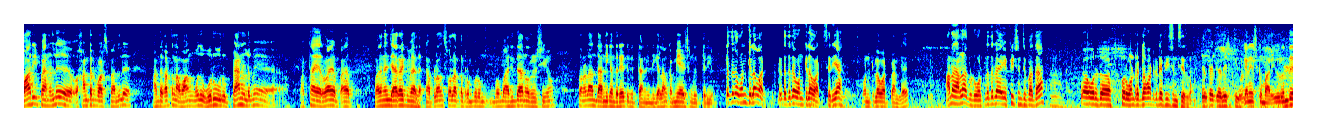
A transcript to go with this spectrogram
வாரி பேனலு ஹண்ட்ரட் வாட்ஸ் பேனலு அந்த காலத்தில் நான் வாங்கும்போது ஒரு ஒரு பேனலுமே பத்தாயிரம் ரூபாய் ப பதினஞ்சாயிரம் ரூபாய்க்கு மேலே. அப்போலாம் வந்து சோலார் பேனல் ரொம்ப ரொம்ப ரொம்ப அரிதான ஒரு விஷயம். ஸோ அதனால் அந்த அன்றைக்கி அந்த ரேட்டு விற்றாங்க இன்றைக்கி எல்லாம் கம்மியாகிடுச்சு உங்களுக்கு தெரியும். கிட்டத்தட்ட ஒன் கிலோ வாட் கிட்டத்தட்ட ஒன் கிலோ வாட் சரியா? ஒன் கிலோ வாட் பேனலு ஆனால் நல்லா இருக்கும் கிட்டத்தட்ட எஃபிஷியன்சி பார்த்தா ஒரு ஒரு ஒன்றரை கிலோ வாட் கிட்ட எஃபிஷியன்சி இருக்கும். என் பேர் கணேஷ்குமார். கணேஷ்குமார். இவர் வந்து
